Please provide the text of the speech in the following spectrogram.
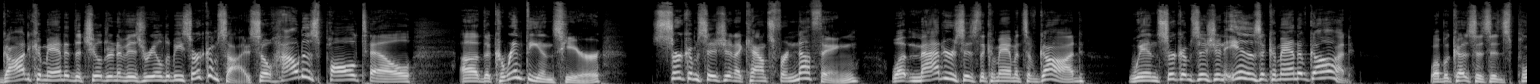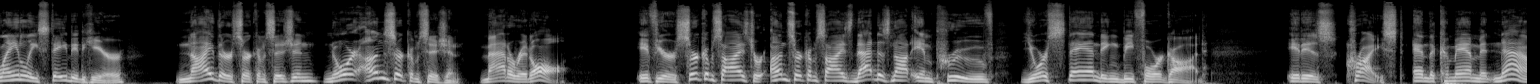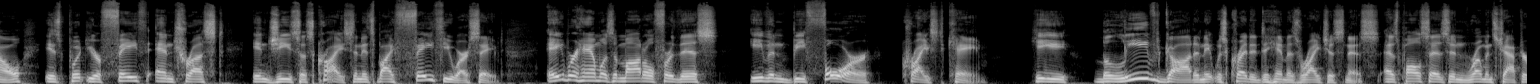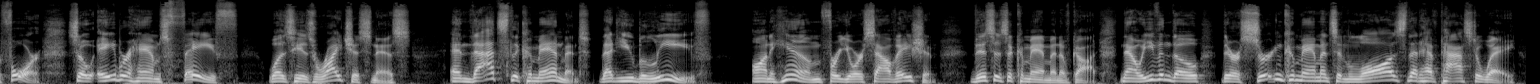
God commanded the children of Israel to be circumcised. So, how does Paul tell uh, the Corinthians here circumcision accounts for nothing? What matters is the commandments of God when circumcision is a command of God. Well, because as it's plainly stated here, neither circumcision nor uncircumcision matter at all. If you're circumcised or uncircumcised, that does not improve your standing before God. It is Christ. And the commandment now is put your faith and trust in Jesus Christ. And it's by faith you are saved. Abraham was a model for this even before Christ came. He believed God and it was credited to him as righteousness, as Paul says in Romans chapter 4. So Abraham's faith was his righteousness. And that's the commandment that you believe on him for your salvation. This is a commandment of God. Now, even though there are certain commandments and laws that have passed away,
